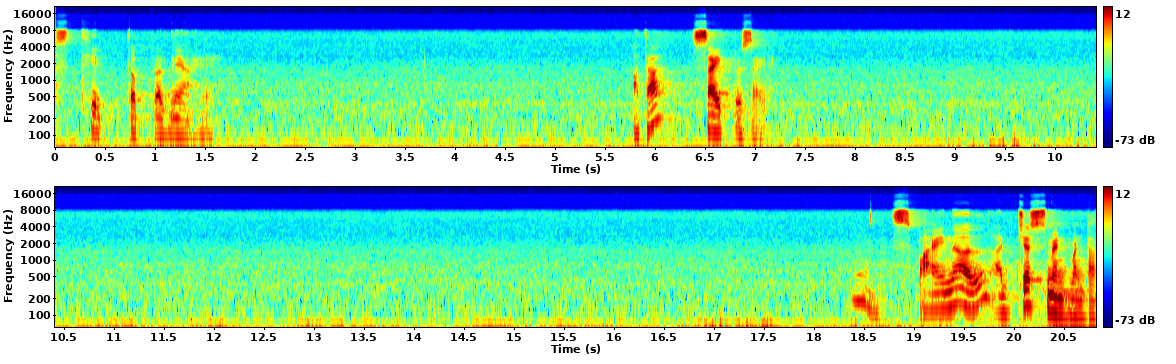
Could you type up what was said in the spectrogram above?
स्थित प्रज्ञ आहे. आता side to side spinal adjustment म्हणतात.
